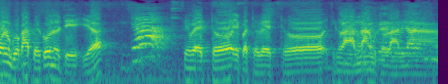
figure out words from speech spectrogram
Kono nggo kabeh kono, Dik, ya. Iya. Sing wedok ya padha wedok, sing lanang padha lanang.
